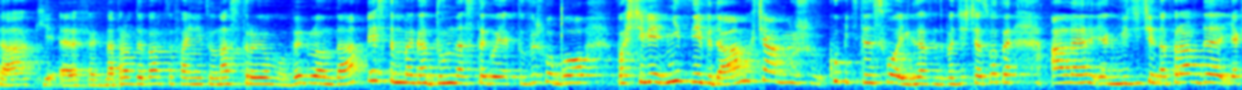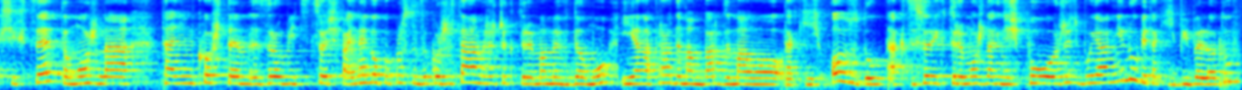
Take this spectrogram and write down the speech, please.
taki efekt. Naprawdę bardzo fajnie to nastrojowo wygląda. Jestem mega dumna z tego, jak to wyszło, bo właściwie nic nie wydałam. Chciałam już kupić ten słoik za te 20 zł, ale jak widzicie, naprawdę jak się chce, to można tanim kosztem zrobić coś fajnego. Po prostu wykorzystałam rzeczy, które mamy w domu i ja naprawdę mam bardzo mało takich ozdób, akcesorii, które można gdzieś położyć, bo ja nie lubię takich bibelotów,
